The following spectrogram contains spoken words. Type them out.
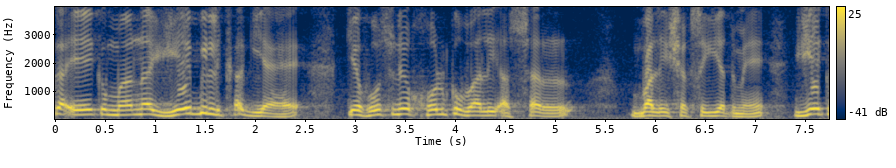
کا ایک معنی یہ بھی لکھا گیا ہے کہ حسن خلق والی اثر والی شخصیت میں یہ ایک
